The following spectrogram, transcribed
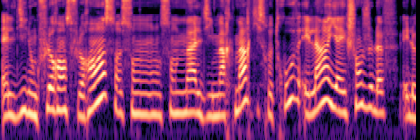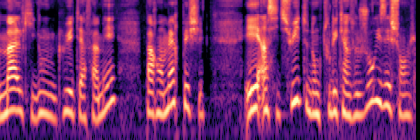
Elle dit donc Florence, Florence. Son, son mâle dit Marc, Marc. Ils se retrouvent et là il y a échange de l'œuf. Et le mâle qui donc lui était affamé part en mer pêcher. Et ainsi de suite. Donc tous les 15 jours ils échangent.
